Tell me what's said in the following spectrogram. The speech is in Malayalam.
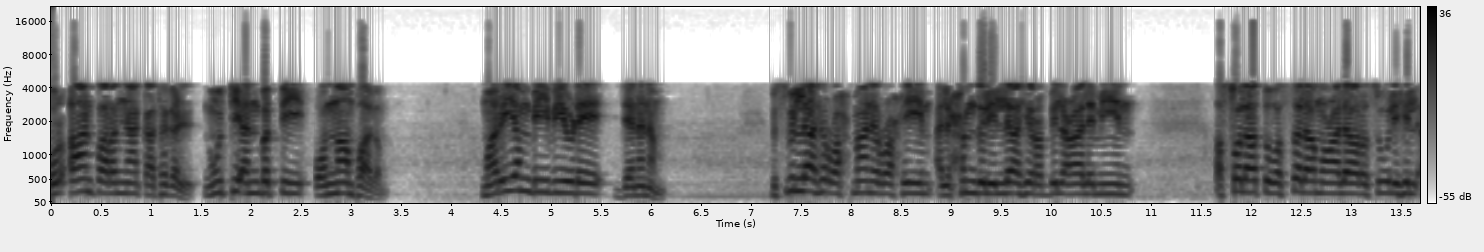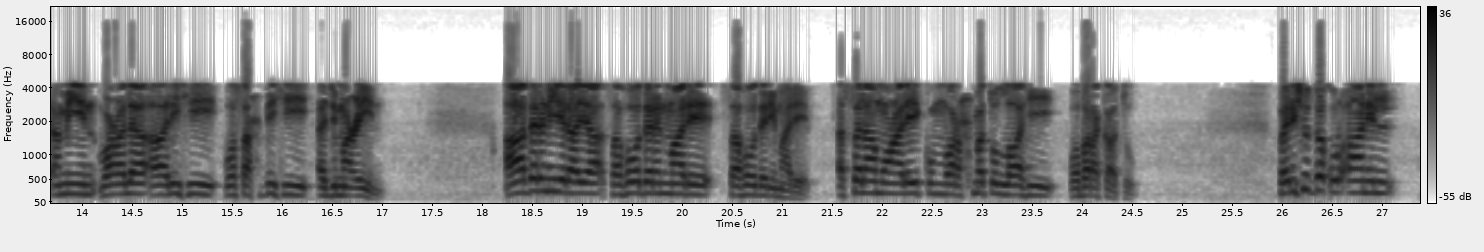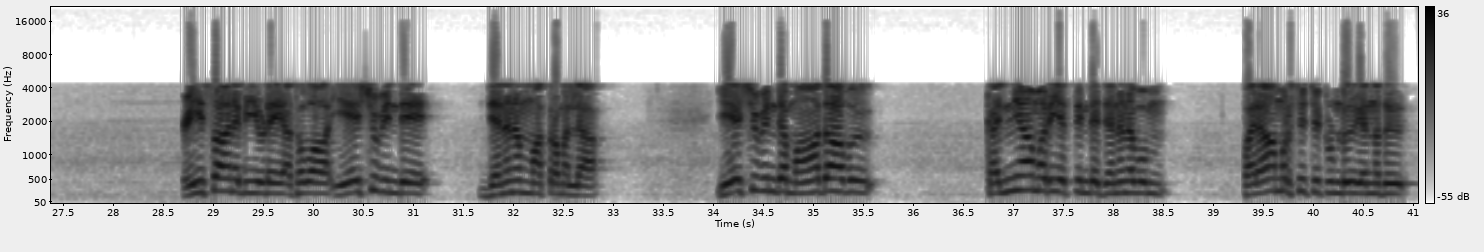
ഖുർആൻ പറഞ്ഞ കഥകൾ നൂറ്റി അൻപത്തി ഒന്നാം ഭാഗം. മറിയം ബീവിയുടെ ജനനം. ബിസ്മില്ലാഹി റഹ്മാൻ റഹീം അൽഹംദുലില്ലാഹി റബ്ബിൽ ആലമീൻ അസ്സലാത്തു വസ്സലാമു അലാ റസൂലിഹിൽ അമീൻ. വഅല ആലിഹി വസഹ്ബിഹി അജ്മഈൻ. ആദരണീയരായ സഹോദരന്മാരെ സഹോദരിമാരെ അസ്സലാമു അലൈക്കും വറഹ്മത്തുള്ളാഹി വബറകാത്തു. പരിശുദ്ധ ഖുർആനിൽ ഈസാ നബിയുടെ അഥവാ യേശുവിന്റെ ജനനം മാത്രമല്ല യേശുവിന്റെ മാതാവ് കന്യാമറിയത്തിന്റെ ജനനവും പരാമർശിച്ചിട്ടുണ്ട് എന്നത്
